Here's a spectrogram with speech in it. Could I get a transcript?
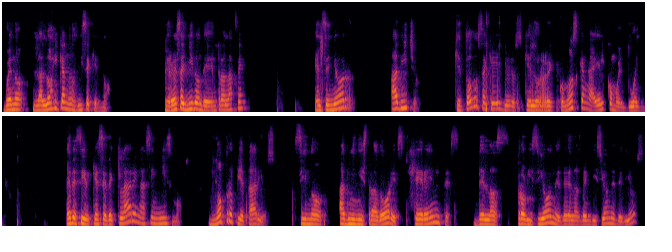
Bueno, la lógica nos dice que no, pero es allí donde entra la fe. El Señor ha dicho que todos aquellos que lo reconozcan a Él como el dueño, es decir, que se declaren a sí mismos no propietarios, sino administradores, gerentes de las provisiones, de las bendiciones de Dios.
